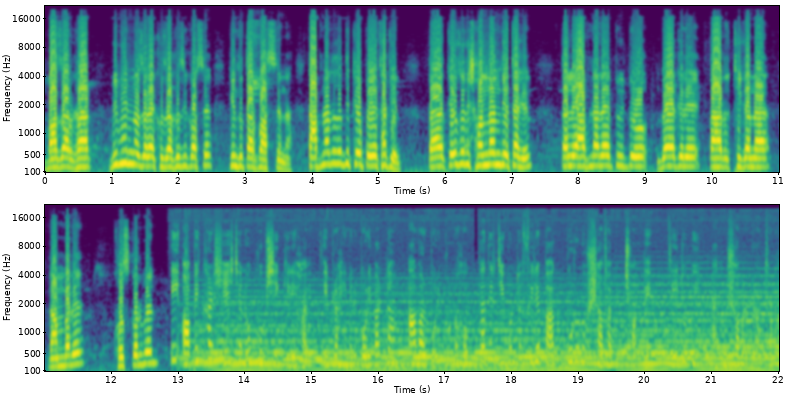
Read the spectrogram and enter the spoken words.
বাজার ঘাট বিভিন্ন জায়গায় খোঁজাখুঁজি করছে, কিন্তু তার পাচ্ছে না। তা আপনারা যদি কেউ পেয়ে থাকেন, তা কেউ যদি সন্ধান দিয়ে থাকেন, তাহলে আপনারা একটু একটু দয়া করে তার ঠিকানা, নাম্বারে খোঁজ করবেন। এই অপেক্ষার শেষ যেন খুব শিগগিরই হয়। ইব্রাহিমের পরিবারটা আবার পরিপূর্ণ হোক। তাদের জীবনটা ফিরে পাক পুরনো স্বাভাবিক ছন্দে। এইটুকুই এখন সবার প্রার্থনা।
